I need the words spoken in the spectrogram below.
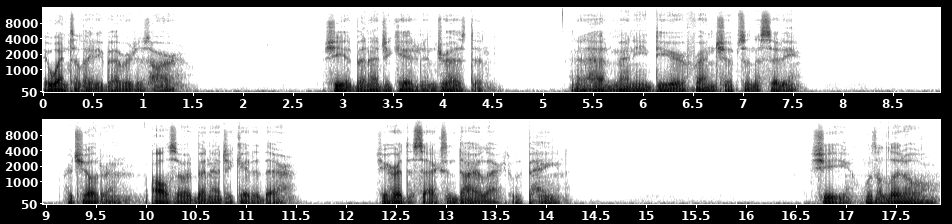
It went to Lady Beveridge's heart. She had been educated in Dresden and had had many dear friendships in the city. Her children also had been educated there. She heard the Saxon dialect with pain. She was a little,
